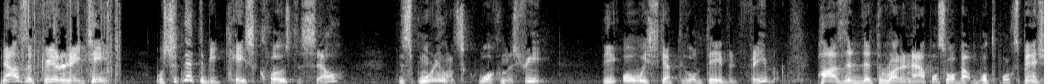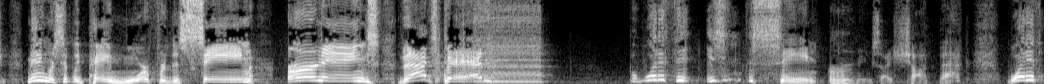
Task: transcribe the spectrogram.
Now it's at 318. Well, shouldn't that to be case closed to sell? This morning on Squawk on the Street, the always skeptical David Faber posited that the run in Apple is all about multiple expansion, meaning we're simply paying more for the same earnings. That's bad. But what if it isn't the same earnings? I shot back. What if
